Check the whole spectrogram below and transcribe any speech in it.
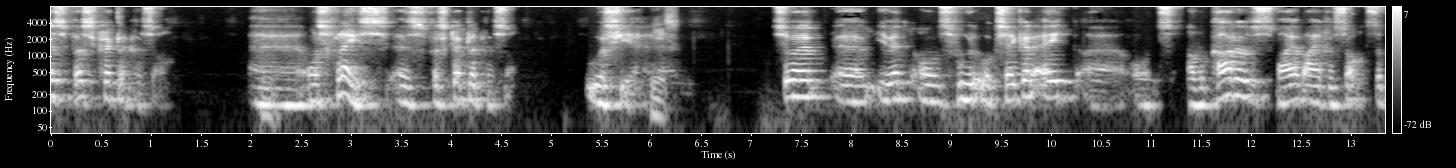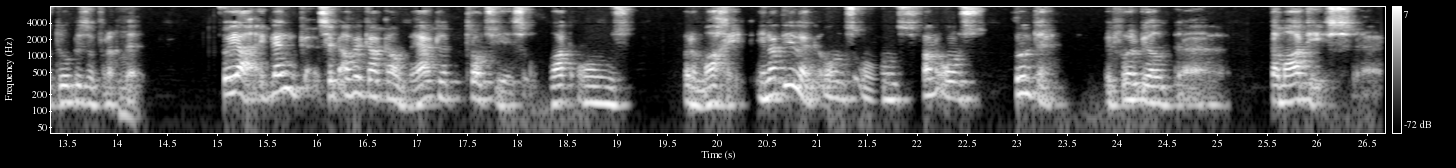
Dis verskriklik gesond. Uh ons vleis is verskriklik gesond. Oorsee. Yes. So uh jy weet ons voer ook suiker uit. Uh ons avokado's baie baie gesond, subtropiese vrugte. Hmm. So ja, ek dink Suid-Afrika kan werklik trots wees op wat ons vermag het. En natuurlik ons ons van ons groente, byvoorbeeld uh tomaties, uh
